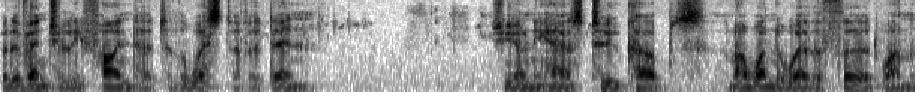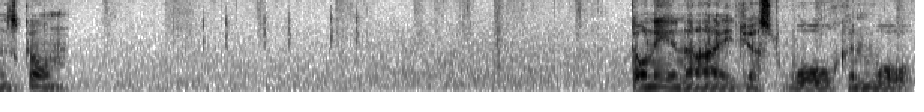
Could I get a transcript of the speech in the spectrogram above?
but eventually find her to the west of her den. She only has two cubs, and I wonder where the third one has gone. Donnie and I just walk and walk,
